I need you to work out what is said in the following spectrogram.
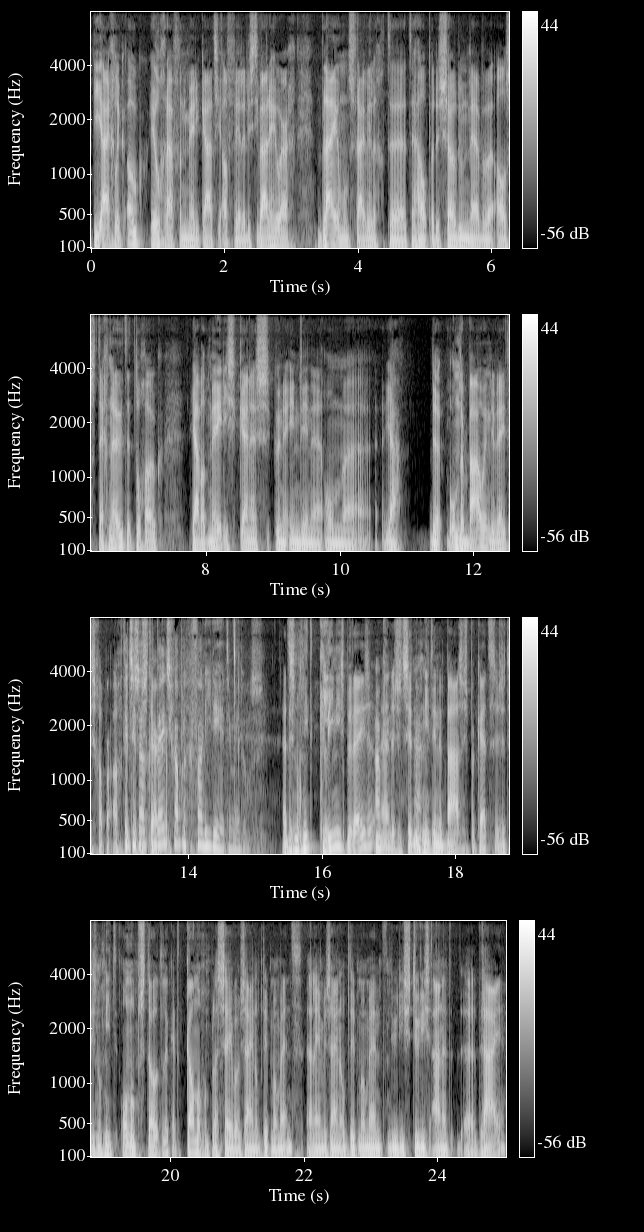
Die eigenlijk ook heel graag van die medicatie af willen. Dus die waren heel erg blij om ons vrijwillig te, te helpen. Dus zodoende hebben we als techneuten toch ook ja, wat medische kennis kunnen inwinnen om uh, ja, de onderbouwing, de wetenschap erachter te versterken. Het is ook wetenschappelijk gevalideerd inmiddels. Het is nog niet klinisch bewezen. Hè, dus het zit nog niet in het basispakket. Dus het is nog niet onopstotelijk. Het kan nog een placebo zijn op dit moment. Alleen we zijn op dit moment nu die studies aan het uh, draaien.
